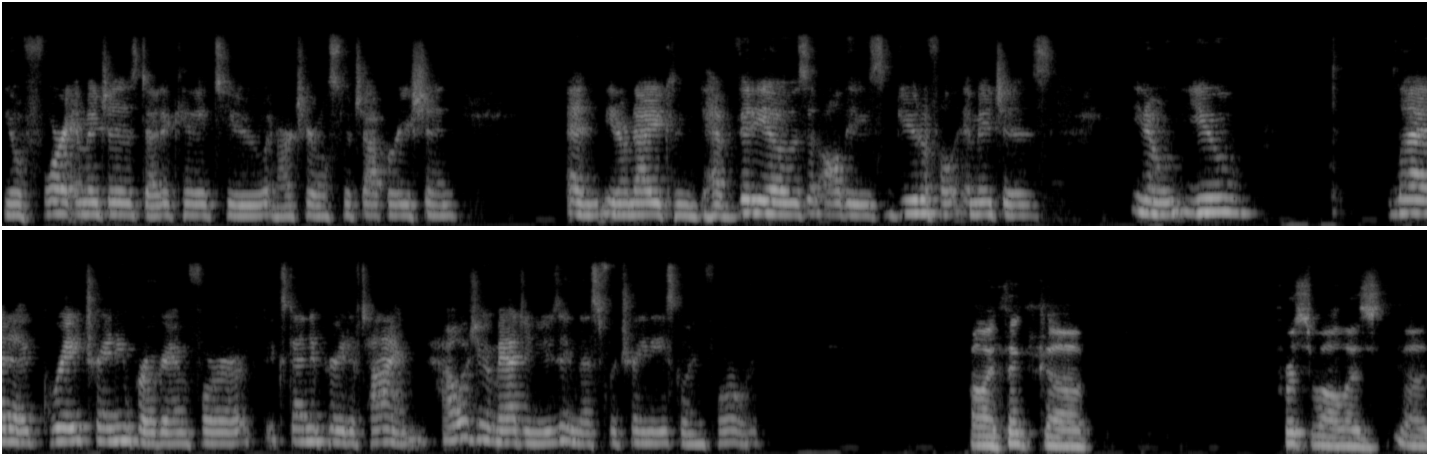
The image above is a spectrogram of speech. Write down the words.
you know, four images dedicated to an arterial switch operation. And, you know, now you can have videos and all these beautiful images. You know, you led a great training program for extended period of time. How would you imagine using this for trainees going forward? Well, I think uh, first of all, as uh,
